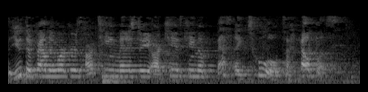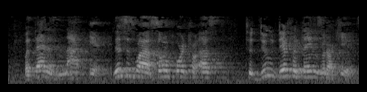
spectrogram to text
youth and family workers, our team ministry, our kids kingdom, that's a tool to help us. But that is not it. This is why it's so important for us to do different things with our kids.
